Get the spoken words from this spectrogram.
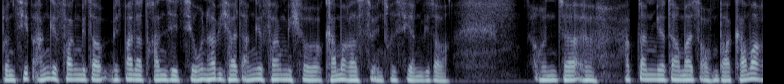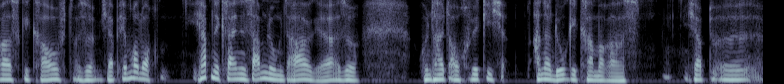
Prinzip angefangen mit, der, mit meiner Transition, habe ich halt angefangen, mich für Kameras zu interessieren wieder. Und äh, habe dann mir damals auch ein paar Kameras gekauft. Also ich habe immer noch, ich habe eine kleine Sammlung da, gell? also und halt auch wirklich analoge Kameras. Ich habe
